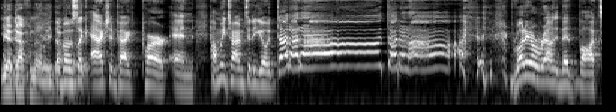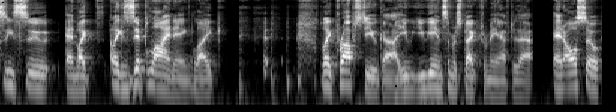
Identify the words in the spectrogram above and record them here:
Yeah, definitely. The most like action packed part, and how many times did he go da da da da da da, running around in that boxy suit and like like zip lining, like like props to you, guy. You you gained some respect from me after that. And also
